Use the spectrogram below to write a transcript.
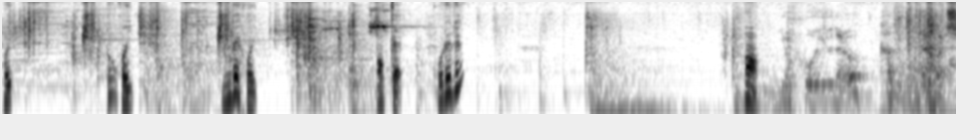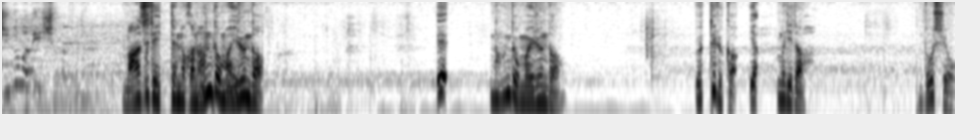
ほい。と、ほい。んで、ほい。オッケー。これで？よくこう言うだろ？家族になれば死ぬまで一緒だとなマジで言ってんのか？なんでお前いるんだ？え、なんでお前いるんだ？撃てるか？いや、無理だ。どうしよ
